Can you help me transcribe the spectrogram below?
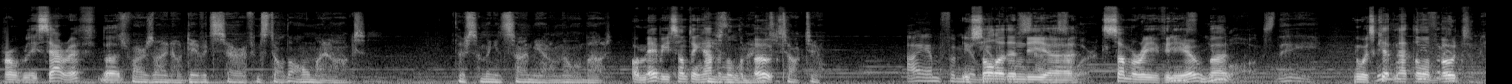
Probably Sarif, but... As far as I know, David Sarif installed all my Augs. If there's something inside me I don't know about, or maybe something he's happened the on the one I need to boat. talk to. I am familiar You saw that in with the Sally's uh, summary video, These new but Augs, they, he was they look kidnapped on a boat. to me.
